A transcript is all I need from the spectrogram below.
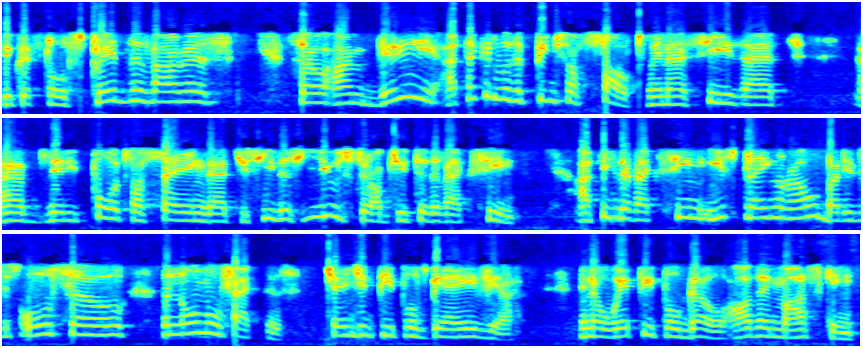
You could still spread the virus. So I'm very, I take it with a pinch of salt when I see that uh, the reports are saying that you see this huge drop due to the vaccine. I think the vaccine is playing a role, but it is also the normal factors, changing people's behavior, you know, where people go, are they masking?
